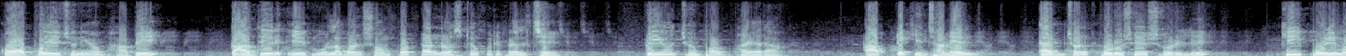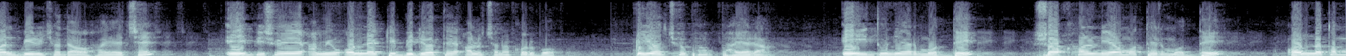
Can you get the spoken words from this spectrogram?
অপ্রয়োজনীয়ভাবে তাদের এই মূল্যবান সম্পদটা নষ্ট করে ফেলছে। প্রিয় যুবক ভাইয়েরা, আপনি কি জানেন একজন পুরুষের শরীরে কি পরিমাণ বীর্য দেওয়া হয়েছে? এই বিষয়ে আমি অন্য একটি ভিডিওতে আলোচনা করব। প্রিয় যুবক ভাইয়েরা, এই দুনিয়ার মধ্যে, সকল নিয়ামতের মধ্যে অন্যতম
